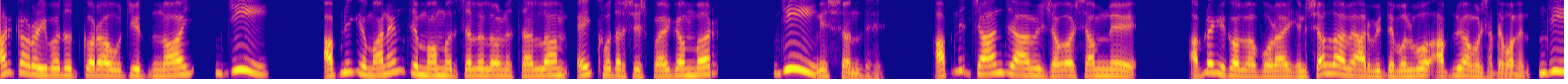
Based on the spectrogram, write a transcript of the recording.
আর কারও ইবাদত করা উচিত নয়? জি। আপনি কি মানেন যে মোহাম্মদ সাল্লাহ সাল্লাম এই খোদার শেষ পয়গাম্বার? জি। নিঃসন্দেহে। আপনি চান যে আমি সবার সামনে আপনাকে কলমা পড়াই। ইনশাল্লাহ আমি আরবিতে বলব আপনিও আমার সাথে বলেন। জি।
